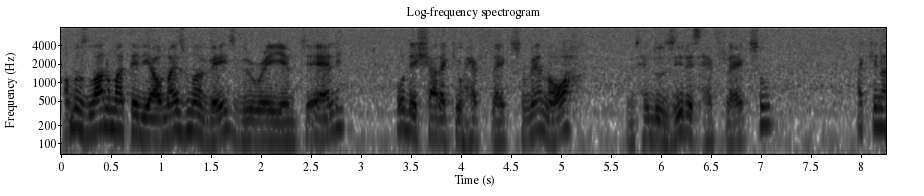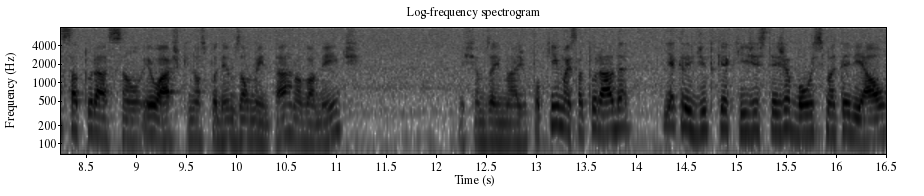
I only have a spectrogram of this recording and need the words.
Vamos lá no material mais uma vez, V-Ray MTL. Vou deixar aqui o reflexo menor. Vamos reduzir esse reflexo. Aqui na saturação eu acho que nós podemos aumentar novamente. Deixamos a imagem um pouquinho mais saturada. E acredito que aqui já esteja bom esse material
